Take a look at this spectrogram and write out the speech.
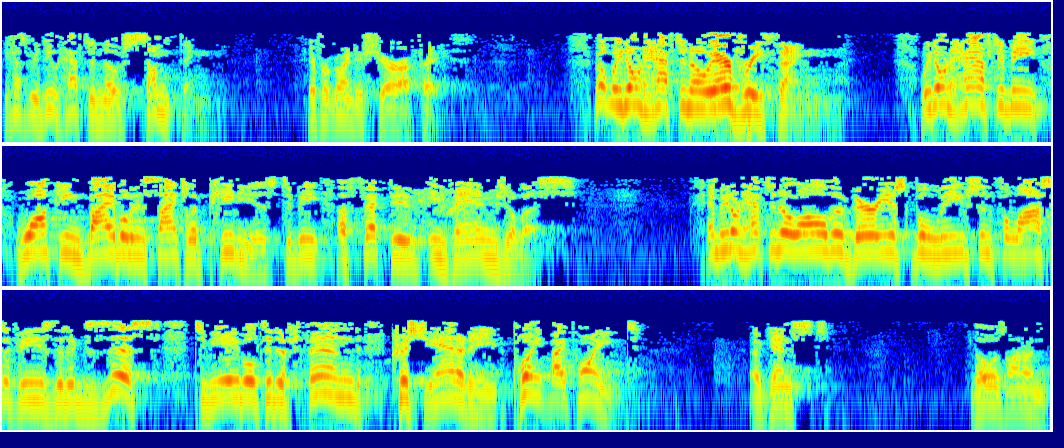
Because we do have to know something if we're going to share our faith. But we don't have to know everything. We don't have to be walking Bible encyclopedias to be effective evangelists. And we don't have to know all the various beliefs and philosophies that exist to be able to defend Christianity point by point against those on an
